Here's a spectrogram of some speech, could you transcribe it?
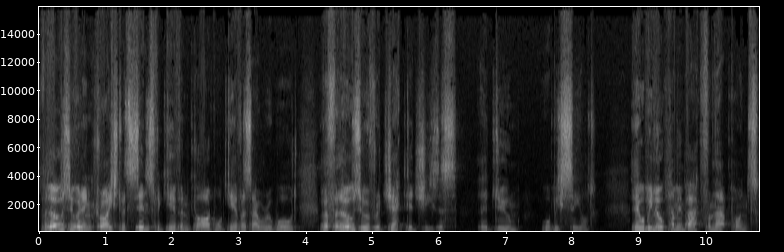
For those who are in Christ with sins forgiven, God will give us our reward. But for those who have rejected Jesus, their doom will be sealed. There will be no coming back from that point.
